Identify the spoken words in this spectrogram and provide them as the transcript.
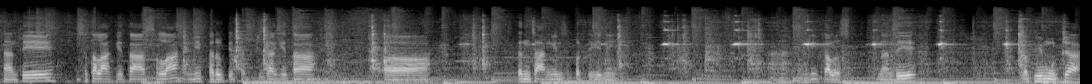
nanti setelah kita selah ini baru kita bisa kita uh, kencangin seperti ini. Nah ini kalau nanti lebih mudah.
